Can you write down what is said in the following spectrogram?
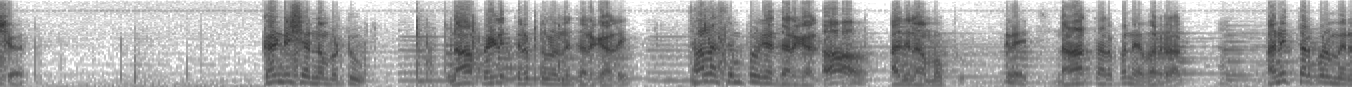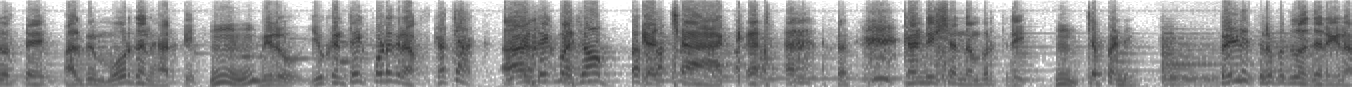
షూర్ కండిషన్ నెంబర్ టూ నా పెళ్ళి తిరుపతిలోనే జరగాలి. చాలా సింపుల్గా జరగాలి. Oh. అది నా మొక్కు. గ్రేట్ నా తరపున ఎవరు రారు? అని తరపున మీరు వస్తే I'll be more then happy Hmm. మీరు యూ కెన్ టేక్ ఫోటోగ్రాఫ్ కచాక్ టేక్ మై జాబ్ కచాక్ కండిషన్ నెంబర్ త్రీ చెప్పండి. పెళ్ళి తిరుపతిలో జరిగిన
